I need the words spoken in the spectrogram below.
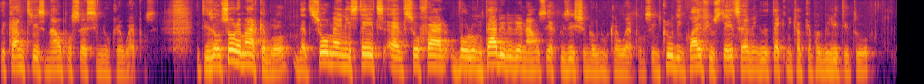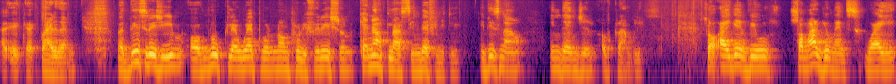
the countries now possessing nuclear weapons. It is also remarkable that so many states have so far voluntarily renounced the acquisition of nuclear weapons, including quite a few states having the technical capability to uh, acquire them. But this regime of nuclear weapon non-proliferation cannot last indefinitely. It is now in danger of crumbling. So I gave you some arguments why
